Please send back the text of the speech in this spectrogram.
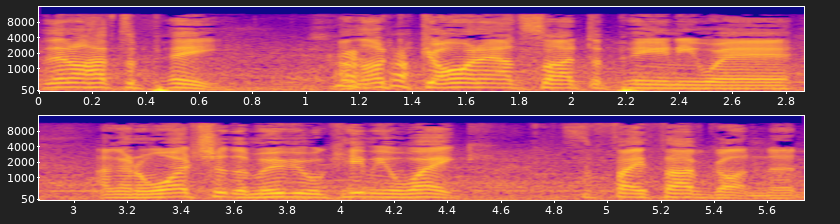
Then I'll have to pee. I'm not going outside to pee anywhere. I'm going to watch it. The movie will keep me awake. It's the faith I've gotten it.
